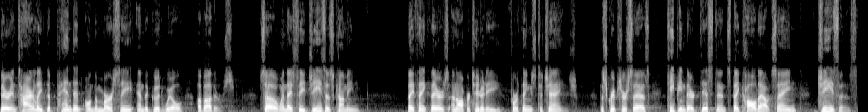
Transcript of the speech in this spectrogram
They're entirely dependent on the mercy and the goodwill of others. So when they see Jesus coming, they think there's an opportunity for things to change. The scripture says, keeping their distance, they called out, saying, Jesus,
